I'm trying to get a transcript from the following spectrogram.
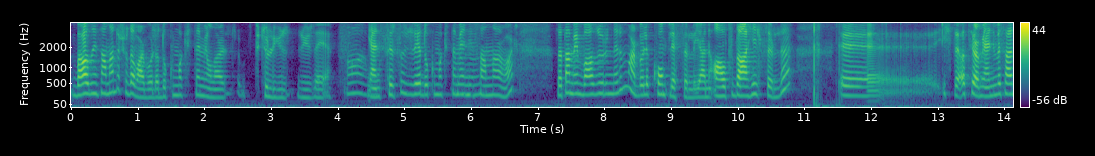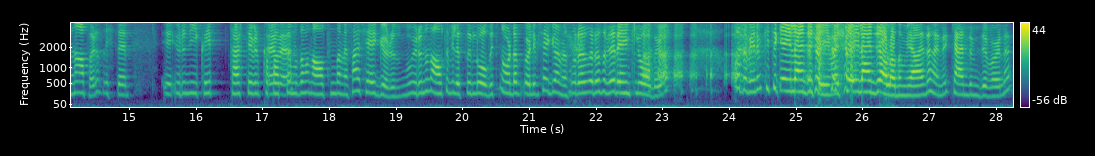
Bazı insanlarda şu da var bu arada dokunmak istemiyorlar pütürlü yüz- yüzeye. Aa. Yani sırsız yüzeye dokunmak istemeyen insanlar var. Zaten benim bazı ürünlerim var böyle komple sırlı yani altı dahil sırlı. Ee, işte atıyorum yani mesela ne yaparız işte e, ürünü yıkayıp ters çevirip kapattığımız Evet. zaman altında mesela şey görürüz. Bu ürünün altı bile sırlı olduğu için orada böyle bir şey görmüyorsun. Orası, orası bile renkli oluyor. o da benim küçük eğlence şeyim. Açı eğlence alanım yani. Hani kendimce böyle.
